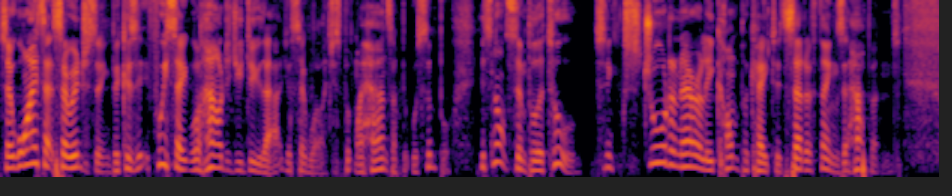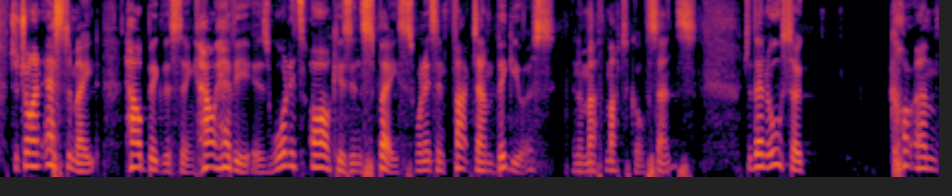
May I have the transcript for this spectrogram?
So why is that so interesting? Because if we say, well, how did you do that? You'll say, well, I just put my hands up. It was simple. It's not simple at all. It's an extraordinarily complicated set of things that happened to try and estimate how big this thing, how heavy it is, what its arc is in space, when it's in fact ambiguous in a mathematical sense, to then also um,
